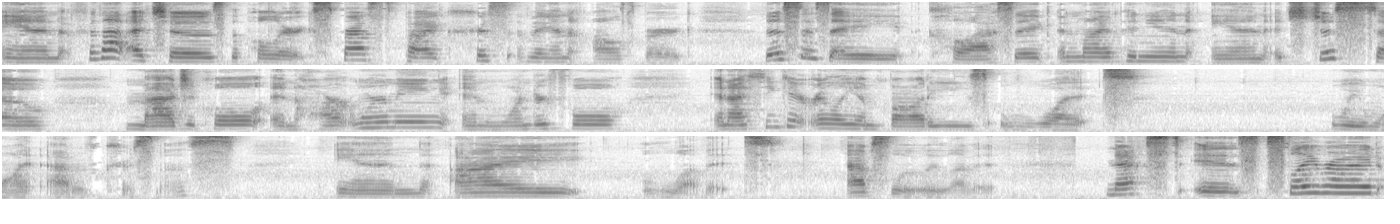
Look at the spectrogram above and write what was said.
And for that I chose The Polar Express by Chris Van Allsburg. This is a classic in my opinion and it's just so magical and heartwarming and wonderful and I think it really embodies what we want out of Christmas. And I love it. Absolutely love it. Next is Sleigh Ride.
